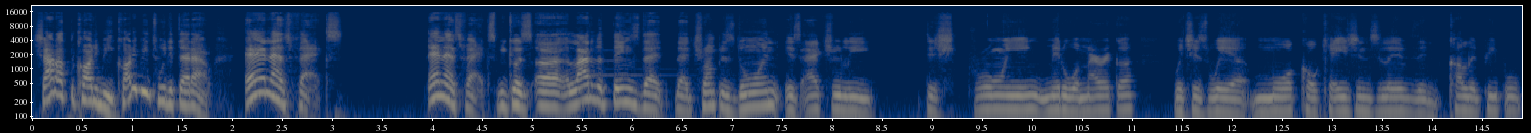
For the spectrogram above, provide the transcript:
Shout out to Cardi B. Cardi B tweeted that out. And that's facts. And that's facts because uh, a lot of the things that that Trump is doing is actually destroying middle America which is where more Caucasians live than colored people.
